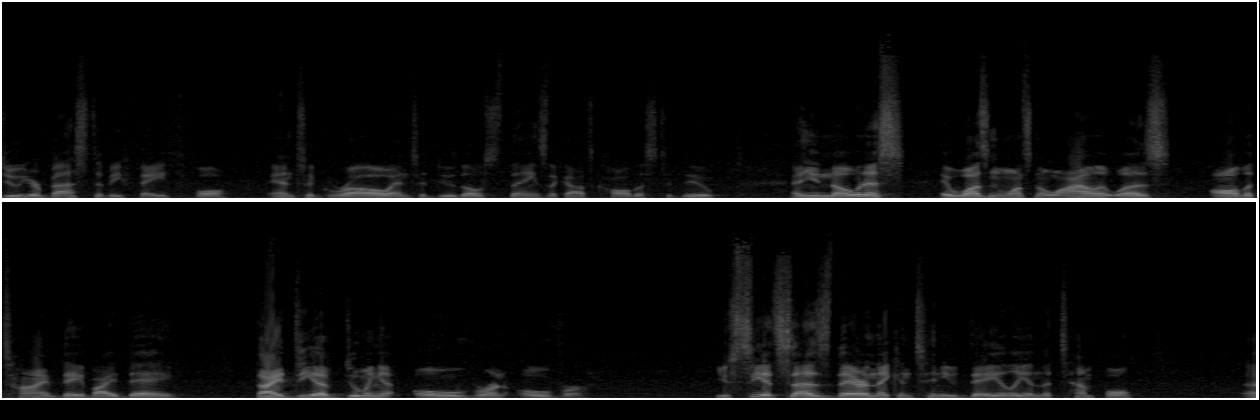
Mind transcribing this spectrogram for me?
do your best to be faithful and to grow and to do those things that God's called us to do. And you notice it wasn't once in a while it was all the time day by day. The idea of doing it over and over. You see it says there and they continue daily in the temple uh,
